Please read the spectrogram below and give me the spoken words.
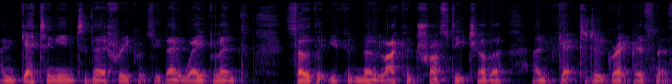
and getting into their frequency, their wavelength, so that you can know, like, and trust each other and get to do great business.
